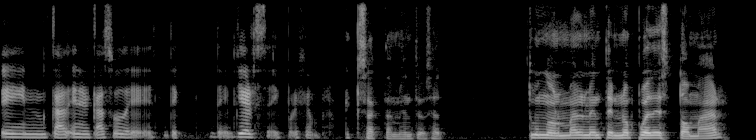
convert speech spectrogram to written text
en, en el caso de, de, del jersey, por ejemplo. Exactamente, o sea, tú normalmente no puedes tomar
